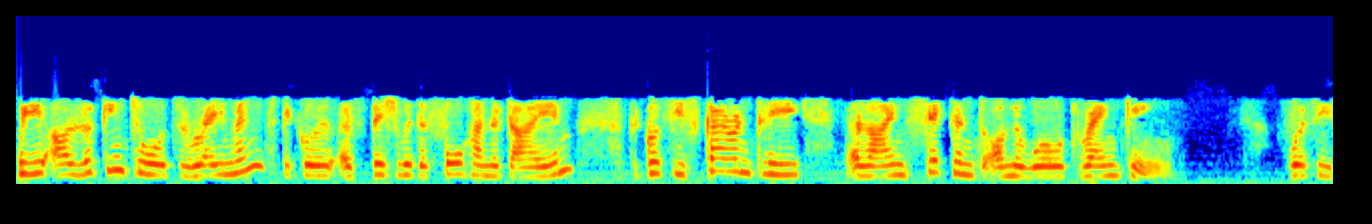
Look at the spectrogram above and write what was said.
We are looking towards Raymond because, especially with the 400 IM, because he's currently aligned second on the world ranking with his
